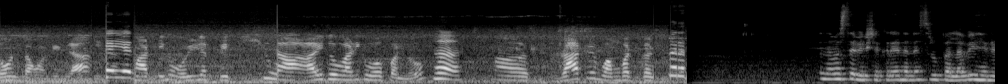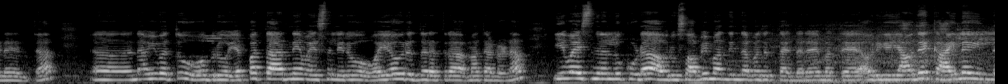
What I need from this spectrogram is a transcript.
ಲೋನ್ ತಗೊಂಡಿಲ್ಲ. ಮಾಡ್ತೀನಿ ಒಳ್ಳೆ ಫಿಕ್ಸ್ ಐದುವರೆಗೆ ಓಪನ್ ರಾತ್ರಿ ಒಂಬತ್ತು ಗಂಟೆ. ನಮಸ್ತೆ ವೀಕ್ಷಕರೇ, ನನ್ನ ಹೆಸರು ಪಲ್ಲವಿ ಹೆಗಡೆ ಅಂತ. ನಾವಿವತ್ತು ಒಬ್ರು ಎಪ್ಪತ್ತಾರನೇ ವಯಸ್ಸಲ್ಲಿರೋ ವಯೋವೃದ್ಧರ ಹತ್ರ ಮಾತಾಡೋಣ. ಈ ವಯಸ್ಸಿನಲ್ಲೂ ಕೂಡ ಅವರು ಸ್ವಾಭಿಮಾನದಿಂದ ಬದುಕ್ತಾ ಇದ್ದಾರೆ, ಮತ್ತೆ ಅವರಿಗೆ ಯಾವುದೇ ಕಾಯಿಲೆ ಇಲ್ಲ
